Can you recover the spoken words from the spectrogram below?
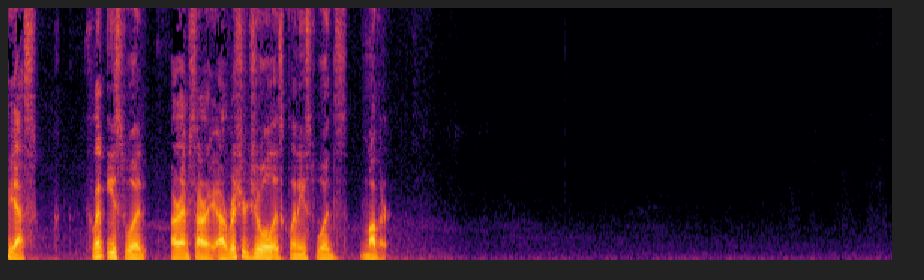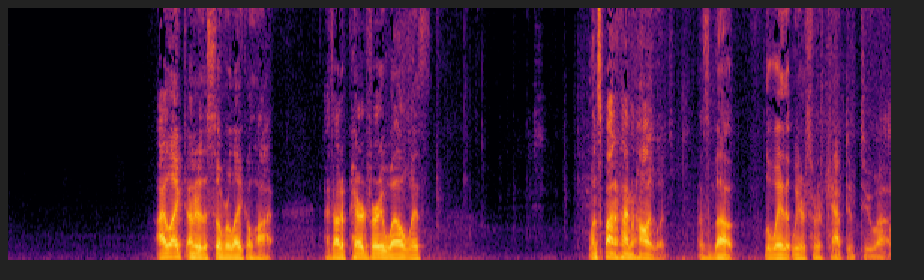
Yes, Clint Eastwood, or I'm sorry, uh, Richard Jewell is Clint Eastwood's mother. I liked Under the Silver Lake a lot. I thought it paired very well with Once Upon a Time in Hollywood. That's about the way that we are sort of captive to uh,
